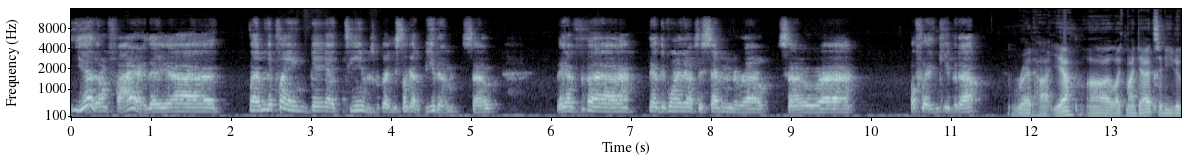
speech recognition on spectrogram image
Yeah, they're on fire. They, uh, well, I mean, they're playing bad teams, but you still got to beat them. So they have, uh, they've won it up to seven in a row. So uh, hopefully they can keep it up. Red hot, yeah. Uh, like my dad said, you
